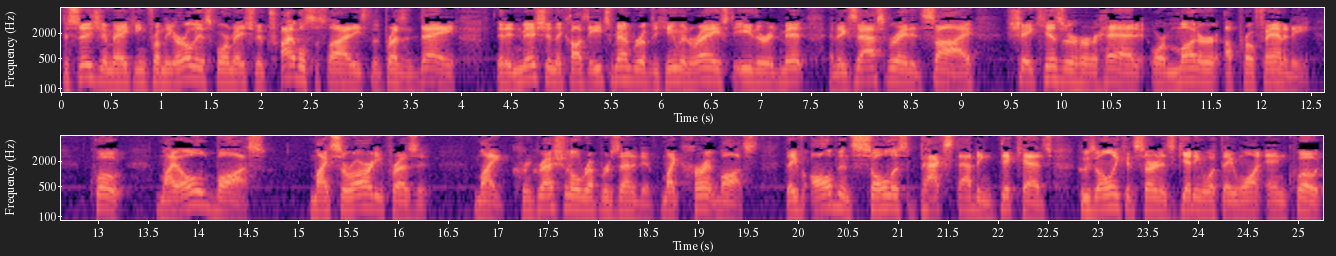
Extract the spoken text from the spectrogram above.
decision making from the earliest formation of tribal societies to the present day. An admission that caused each member of the human race to either admit an exasperated sigh, shake his or her head, or mutter a profanity. Quote, my old boss, my sorority president, my congressional representative, my current boss, They've all been soulless, backstabbing dickheads whose only concern is getting what they want, end quote,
